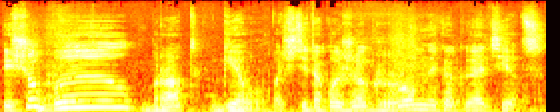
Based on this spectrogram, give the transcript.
Еще был брат Гео, почти такой же огромный, как и отец.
